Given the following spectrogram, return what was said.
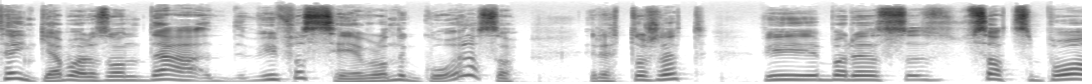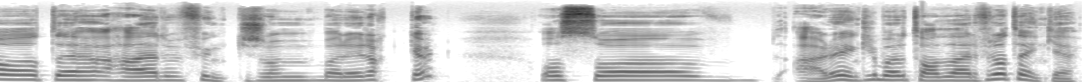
tenker jeg bare sånn er, Vi får se hvordan det går, altså. Rett og slett. Vi bare satser på at det her funker som bare rakkeren. Og så er det jo egentlig bare å ta det derfra, tenker jeg.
